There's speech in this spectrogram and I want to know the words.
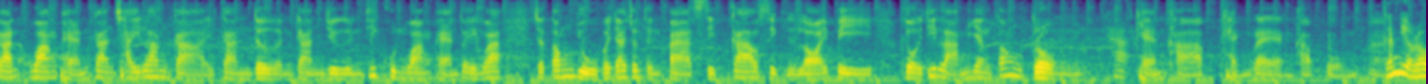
การวางแผนการใช้ร่างกาย การเดิน การยืนที่คุณวางแผนตัวเองว่า จะต้องอยู่ไปได้จนถึง 80 90 หรือ 100 ปี โดยที่หลังยังต้องตรง ค่ะแขนขาแข็งแรงครับผมอ่า งั้นเดี๋ยวเรา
